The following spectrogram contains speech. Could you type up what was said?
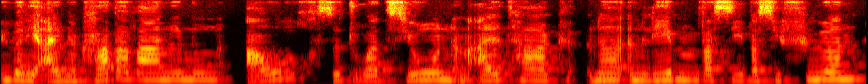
über die eigene Körperwahrnehmung auch Situationen im Alltag, ne, im Leben, was sie, was sie führen,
